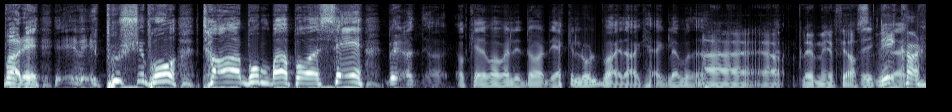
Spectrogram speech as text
bare pushe på! Ta bomba på C! Ok, det var veldig dårlig. De er ikke Lolba i dag, jeg glemmer det. Nei, ja, det ble mye fjas. Vi kan,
